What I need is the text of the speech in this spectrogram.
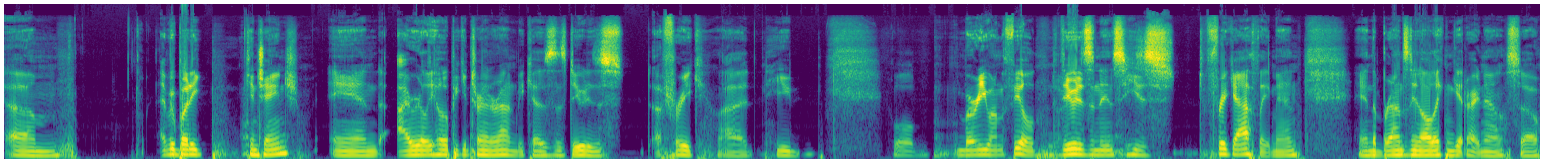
Um, everybody can change, and I really hope he can turn it around because this dude is a freak. Uh, he will murder you on the field. The dude is an he's a freak athlete, man, and the Browns need all they can get right now. So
